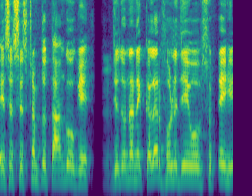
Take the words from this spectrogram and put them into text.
ਇਸ ਸਿਸਟਮ ਤੋਂ ਤੰਗ ਹੋ ਗਏ ਜਦੋਂ ਉਹਨਾਂ ਨੇ ਕਲਰਫੁੱਲ ਜੇ ਉਹ ਸੁੱਟੇ ਹੀ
